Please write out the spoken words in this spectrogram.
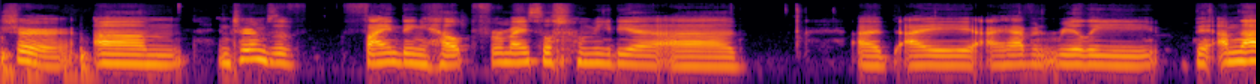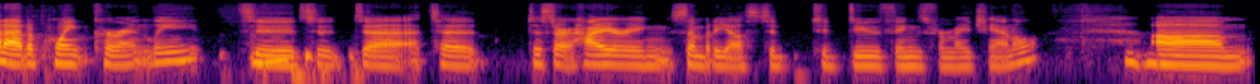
Sure. Um in terms of finding help for my social media uh i i haven't really been i'm not at a point currently to mm-hmm. to to to to start hiring somebody else to to do things for my channel. Mm-hmm. um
